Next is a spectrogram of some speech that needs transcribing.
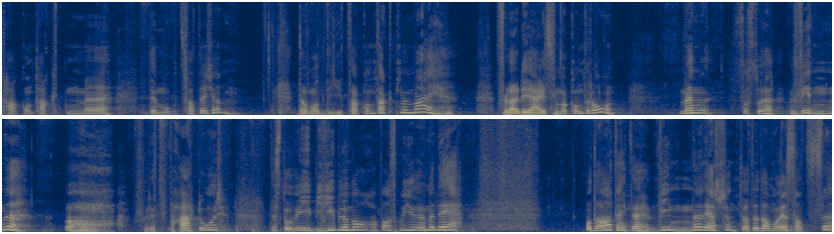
ta kontakten med det motsatte kjønn. Da må de ta kontakt med meg, for det er det jeg som har kontrollen. Men så står jeg 'vinne'. Åh, for et fælt ord! Det står jo i Bibelen nå. Hva skal vi gjøre med det? Og da tenkte jeg 'vinne'. Jeg skjønte at da må jeg satse.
